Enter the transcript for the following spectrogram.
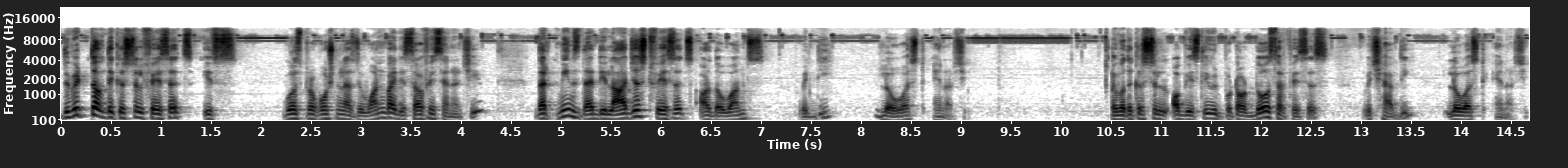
The width of the crystal facets is goes proportional as the 1 by the surface energy that means that the largest facets are the ones with the lowest energy. However, the crystal obviously will put out those surfaces which have the lowest energy.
